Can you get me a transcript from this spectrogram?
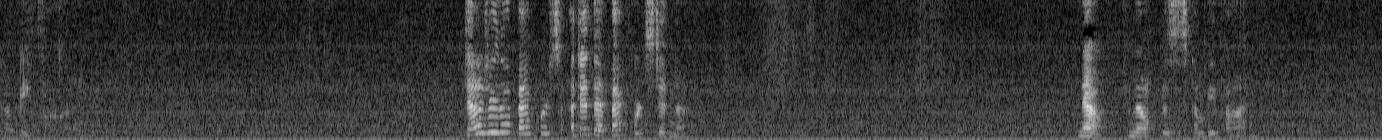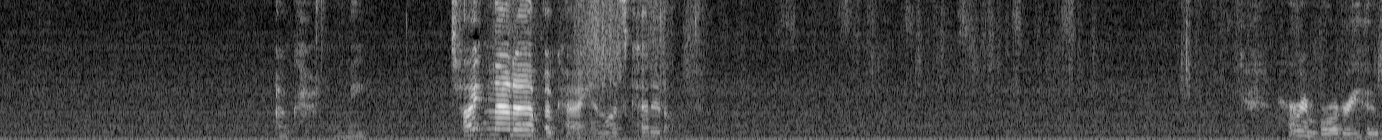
It'll be fine. Did I do that backwards? I did that backwards, didn't I? No, no, this is going to be fine. Okay, let me tighten that up. Okay, and let's cut it off. Her embroidery hoop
